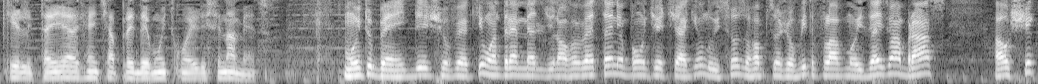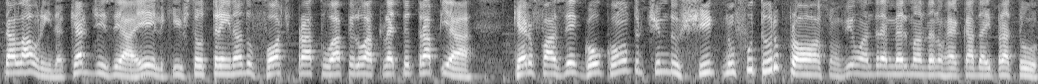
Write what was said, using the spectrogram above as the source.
que ele tem é a gente aprender muito com ele ensinamentos. Muito bem, deixa eu ver aqui. O André Melo de Nova Betânia. Bom dia, Tiaguinho, Luiz Souza, Robson Jovita, Flávio Moisés. Um abraço ao Chico da Laurinda. Quero dizer a ele que estou treinando forte para atuar pelo Atlético do Trapiá. Quero fazer gol contra o time do Chico no futuro próximo, viu? O André Melo mandando um recado aí pra tu,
